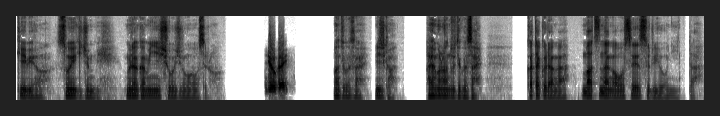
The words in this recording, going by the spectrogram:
警備班、狙撃準備。村上に照準を合わせろ。了解。待ってください。理事官。早まらんといてください。片倉が松永を制するように言った。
